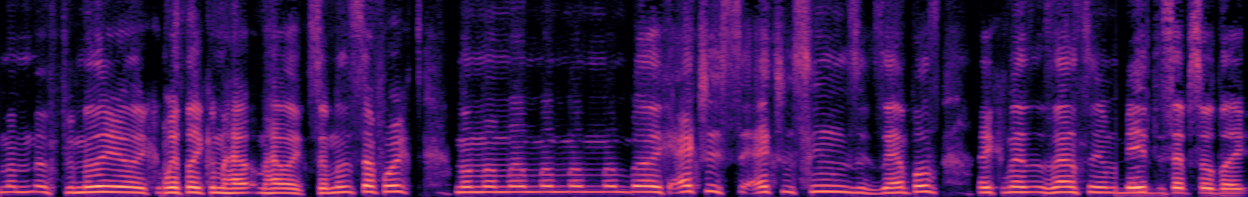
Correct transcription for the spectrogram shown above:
um, um, familiar like with like um, how how like some of the stuff worked. Um, um, um, um, um, um, but like actually actually seeing these examples like um, honestly made this episode like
